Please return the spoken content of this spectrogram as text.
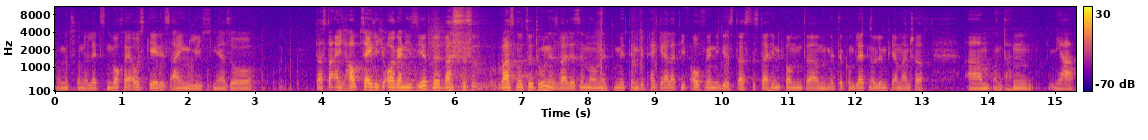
wenn man jetzt von der letzten Woche ausgeht, ist eigentlich mehr so dass da eigentlich hauptsächlich organisiert wird, was, was nur zu tun ist, weil das immer mit, mit dem Gepäck relativ aufwendig ist, dass das da hinkommt ähm, mit der kompletten Olympiamannschaft. Ähm, und dann, ja,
